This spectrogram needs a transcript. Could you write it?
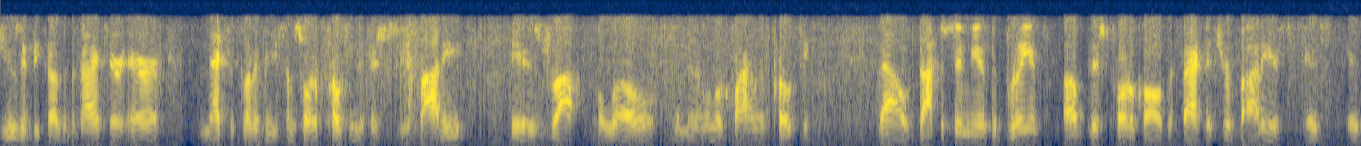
usually because of a dietary error. Next is going to be some sort of protein deficiency. Your body is dropped below the minimum requirement protein. Now, Dr. Simeon, the brilliance of this protocol is the fact that your body is is is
